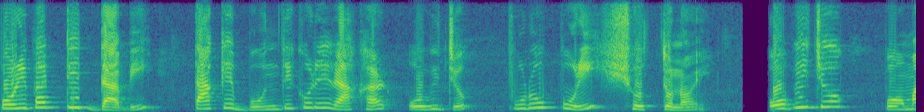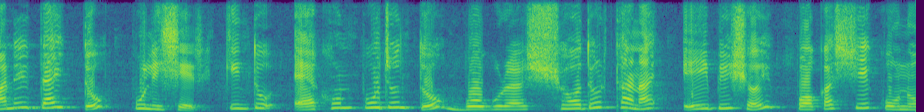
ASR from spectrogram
পরিবারটির দাবি, তাকে বন্দি করে রাখার অভিযোগ পুরোপুরি সত্য নয়। অভিযোগ প্রমাণের দায়িত্ব পুলিশের। কিন্তু এখন পর্যন্ত বগুড়ার সদর থানায় এই বিষয়ে প্রকাশ্যে কোনো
